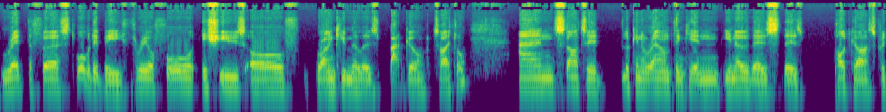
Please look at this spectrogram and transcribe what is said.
read the first, what would it be, three or four issues of Brian Q. Miller's Batgirl title, and started looking around thinking, you know, there's there's podcasts for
